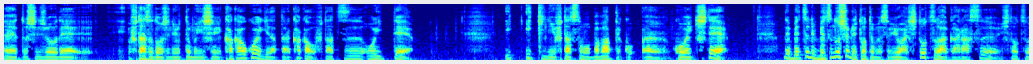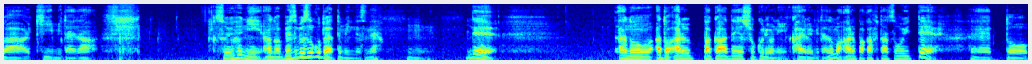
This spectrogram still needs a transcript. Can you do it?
えー、と市場で2つ同時に売ってもいいしカカオ交易だったらカカオ2つ置いて一気に2つともババってこ、交易してで別に別の種類取ってもいいですよ。要は1つはガラス1つは木みたいな。そういうふうにあの別々のことをやってもいいんですね、うん、であのあとアルパカで食料に変えるみたいなのもアルパカ2つ置いてえー、っと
